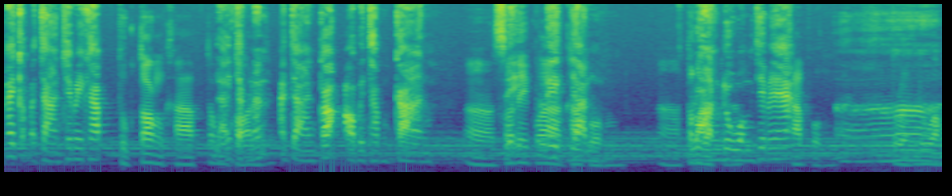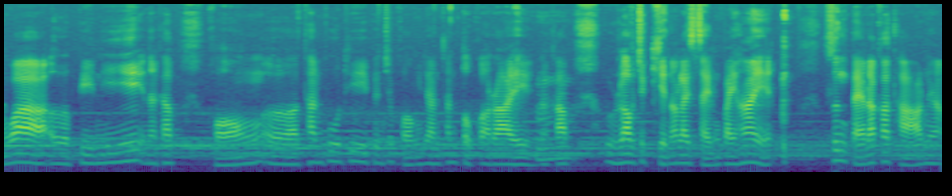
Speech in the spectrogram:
ให้กับอาจารย์ใช่ไหมครับ ถูกต้องครับต้องหลังขจากอนั้นอาจารย์ก็เอาไปทำการเอ่อก็เรียกว่าเลขคยัรับนผมอ่าตรววาจงดวงใช่ไหมฮะครับผมอ่า ตรวจดวงว่าเออปีนี้นะครับของเออท่านผู้ที่เป็นเจ้าของยันท่านตกอะไรนะครับ เราจะเขียนอะไรใส่ลงไปให้ ซึ่งแต่ละคาถาเนี่ย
